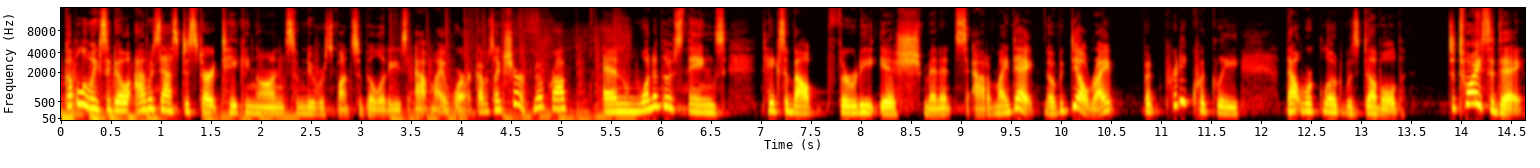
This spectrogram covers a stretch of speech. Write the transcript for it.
A couple of weeks ago, I was asked to start taking on some new responsibilities at my work. I was like, sure, no problem. And one of those things takes about 30 ish minutes out of my day. No big deal, right? But pretty quickly, that workload was doubled to twice a day.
